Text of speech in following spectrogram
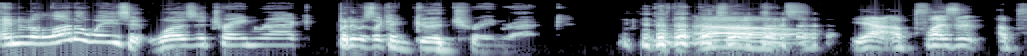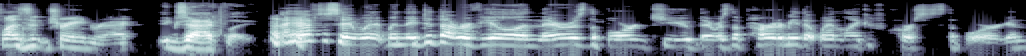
And in a lot of ways it was a train wreck, but it was like a good train wreck. Oh, yeah, a pleasant, a pleasant train wreck. Exactly. I have to say, when, when they did that reveal and there was the Borg cube, there was the part of me that went like, "Of course it's the Borg," and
